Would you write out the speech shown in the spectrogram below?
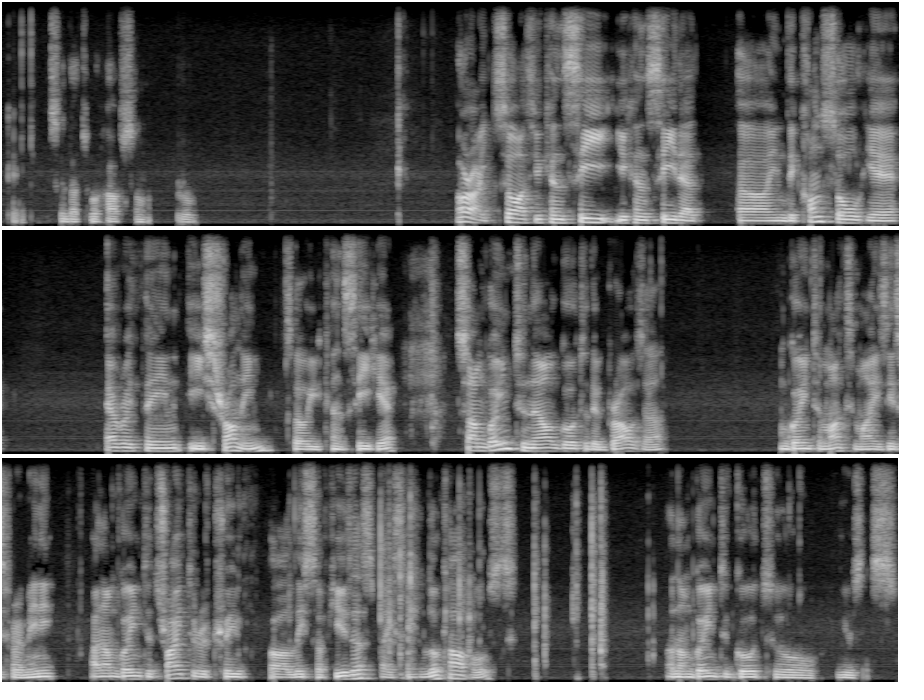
okay so that will have some room. All right so as you can see you can see that uh, in the console here everything is running. So you can see here. So I'm going to now go to the browser I'm going to maximize this for a minute and I'm going to try to retrieve a list of users by saying localhost and I'm going to go to users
